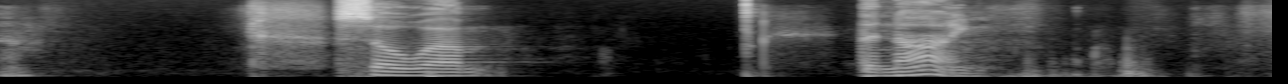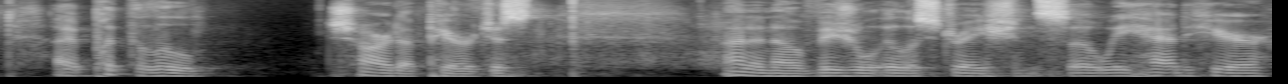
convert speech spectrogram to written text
Yeah. So, um, the nine, I put the little chart up here, just, I don't know, visual illustrations. So we had here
